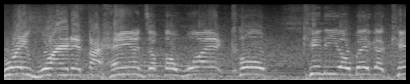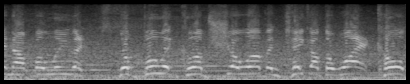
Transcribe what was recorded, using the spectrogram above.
Bray Wyatt at the hands of the Wyatt Cult Kenny Omega cannot believe it. The Bullet Club show up and take out the Wyatt Cult.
